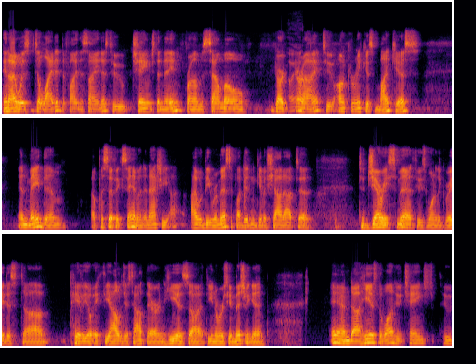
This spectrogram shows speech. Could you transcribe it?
and I was delighted to find the scientist who changed the name from Salmo gairdneri oh, yeah. to Oncorhynchus mykiss and made them a Pacific salmon. And actually, I would be remiss if I didn't give a shout out to to Jerry Smith, who's one of the greatest uh, paleoichthyologists out there, and he is uh, at the University of Michigan. And uh, he is the one who changed who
